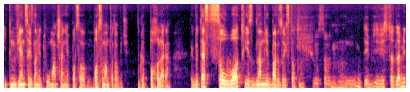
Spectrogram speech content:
i tym więcej jest dla mnie tłumaczenie, po co, po co mam to robić. W ogóle po cholerę. Jakby test so what jest dla mnie bardzo istotny. Jest to, Mhm. Wiesz co, dla mnie,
